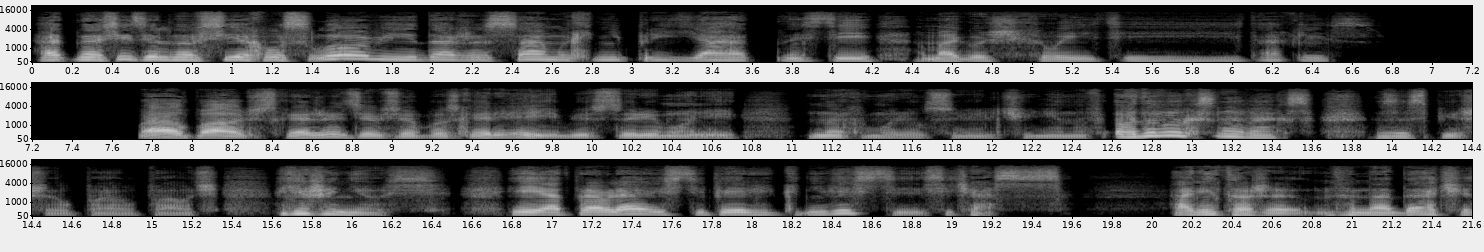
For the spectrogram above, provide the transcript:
относительно всех условий и даже самых неприятностей, могущих выйти, так ли? Павел Павлович, скажите все поскорее и без церемоний, — нахмурился Вельчининов. — В двух словах, — заспешил Павел Павлович, — я женюсь и отправляюсь теперь к невесте сейчас. Они тоже на даче.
